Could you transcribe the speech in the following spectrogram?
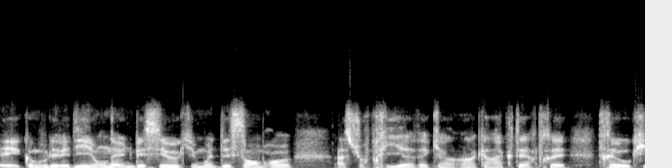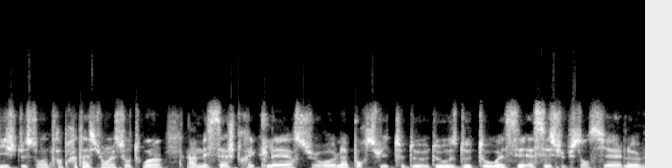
et comme vous l'avez dit, on a une BCE qui au mois de décembre a surpris avec un, caractère très très hawkish de son interprétation et surtout un, message très clair sur la poursuite de, de hausse de taux assez assez substantielle, mm.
